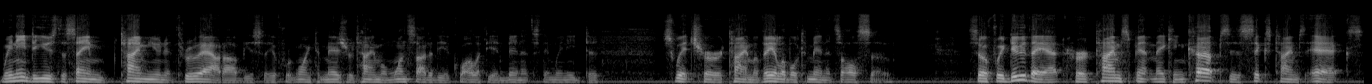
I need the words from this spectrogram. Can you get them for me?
We need to use the same time unit throughout, obviously. If we're going to measure time on one side of the equality in minutes, then we need to switch her time available to minutes also. So if we do that, her time spent making cups is 6 times x.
